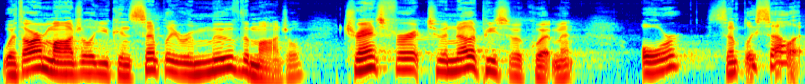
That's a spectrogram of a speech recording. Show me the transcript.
With our module, you can simply remove the module, transfer it to another piece of equipment, or simply sell it.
